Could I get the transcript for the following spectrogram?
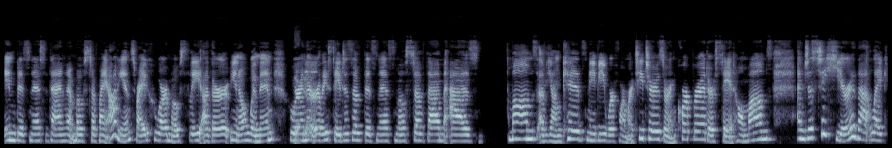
in business than most of my audience, right, who are mostly other, you know, women who yeah, are in yeah. their early stages of business, most of them as moms of young kids, maybe were former teachers or in corporate or stay at home moms. And just to hear that, like,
